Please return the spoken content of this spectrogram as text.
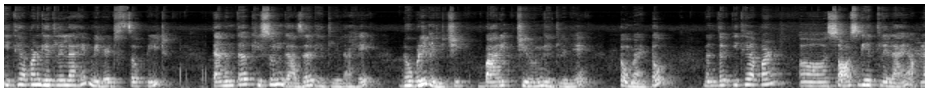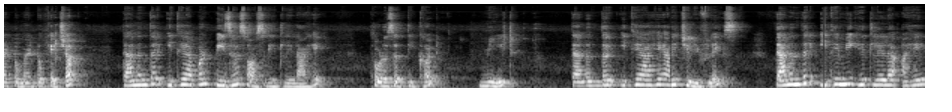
इथे आपण घेतलेलं आहे मिलेट्सचं पीठ. त्यानंतर खिसून गाजर घेतलेलं आहे. ढोबळी मिरची बारीक चिरून घेतलेली आहे. टोमॅटो. नंतर इथे आपण सॉस घेतलेला आहे आपला टोमॅटो केचप. त्यानंतर इथे आपण पिझ्झा सॉस घेतलेला आहे. थोडंसं तिखट मीठ. त्यानंतर इथे आहे आहे चिली फ्लेक्स. त्यानंतर इथे मी घेतलेलं आहे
